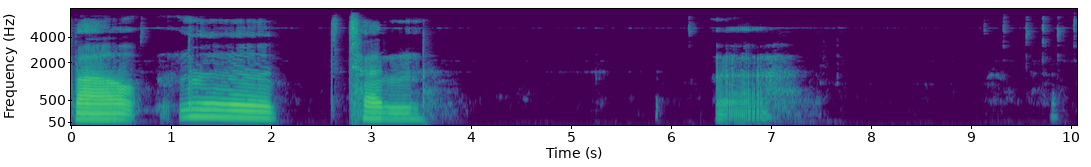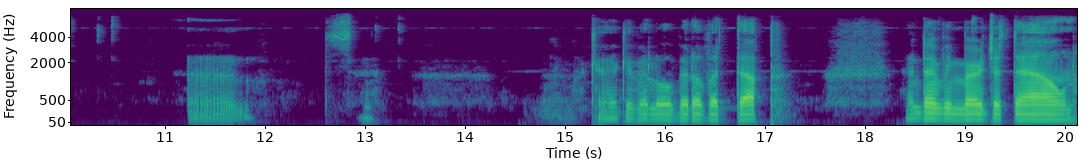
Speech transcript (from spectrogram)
about uh, 10. Uh, and okay, give it a little bit of a depth. And then we merge it down.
